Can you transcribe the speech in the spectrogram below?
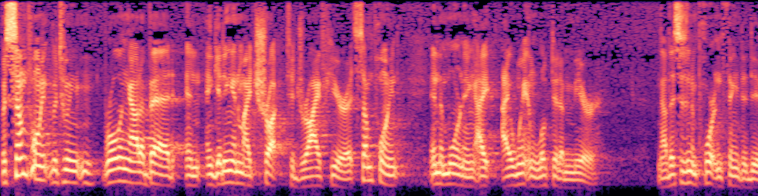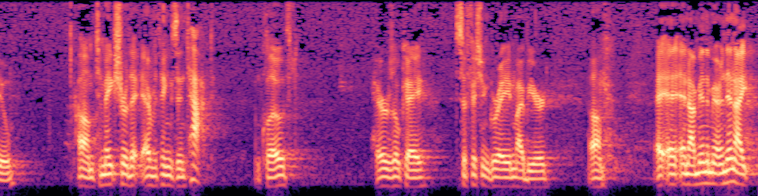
but some point between rolling out of bed and, and getting in my truck to drive here, at some point in the morning, I, I went and looked at a mirror. Now, this is an important thing to do um, to make sure that everything's intact. I'm clothed, hair is okay, sufficient gray in my beard. Um, and, and, I'm in the mirror. And then I,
